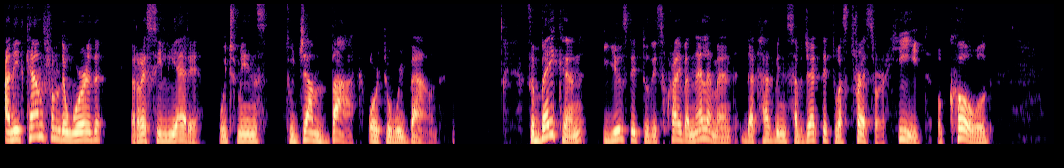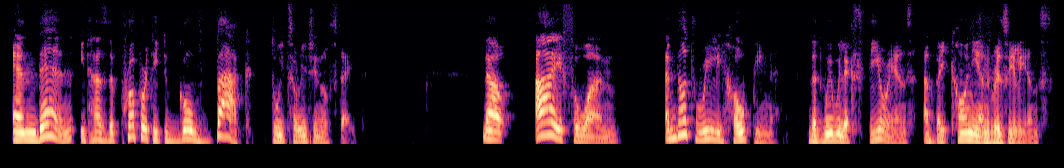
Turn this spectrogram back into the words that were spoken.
and it comes from the word resiliere, which means to jump back or to rebound. So Bacon used it to describe an element that has been subjected to a stressor, heat or cold, and then it has the property to go back to its original state. Now, I, for one, am not really hoping that we will experience a Baconian resilience.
